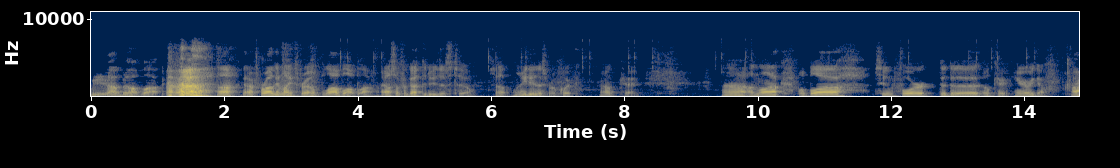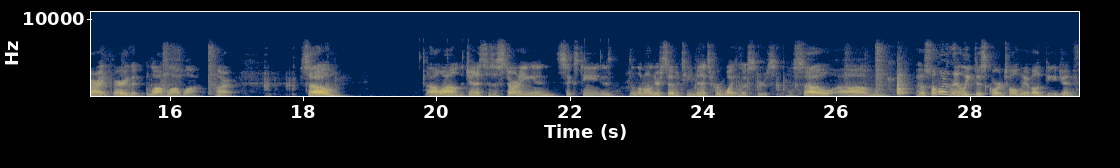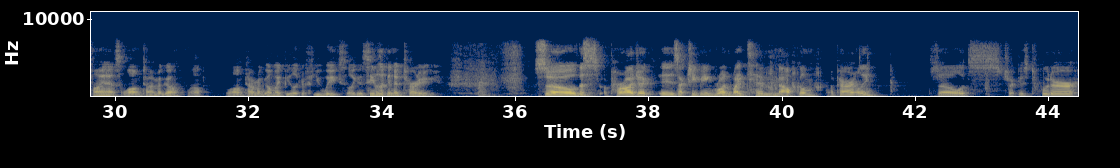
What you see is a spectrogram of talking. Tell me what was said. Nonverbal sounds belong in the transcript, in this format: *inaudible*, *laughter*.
Blah blah blah. *clears throat* oh, got a frog in my throat. Blah blah blah. I also forgot to do this too. So let me do this real quick. Okay. Uh, unlock. Blah blah. Tune fork. Da da. Okay, here we go. All right, very good. Blah blah blah. All right. So. Oh wow, the Genesis is starting in 16 is a little under 17 minutes for whitelisters. So, um, so someone in the Elite Discord told me about Degen Finance a long time ago. Well, a long time ago might be like a few weeks. Like it seems like an eternity. So this project is actually being run by Tim Malcolm, apparently. So let's check his Twitter.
